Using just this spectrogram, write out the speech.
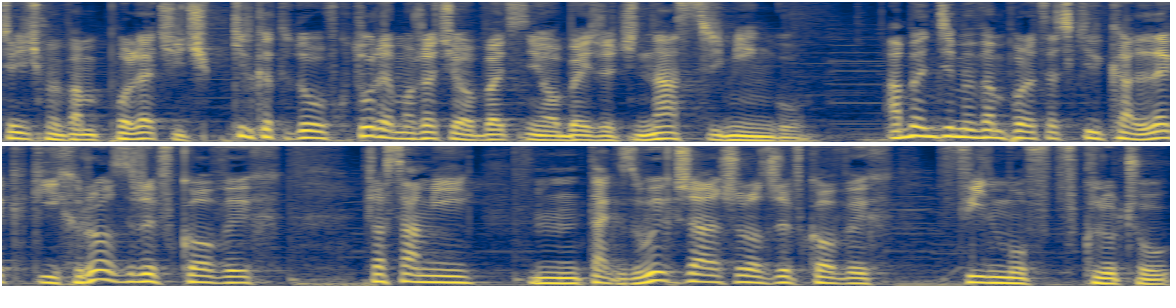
chcieliśmy wam polecić kilka tytułów, które możecie obecnie obejrzeć na streamingu. A będziemy wam polecać kilka lekkich, rozrywkowych, czasami mm, tak złych, że aż rozrywkowych filmów w kluczu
